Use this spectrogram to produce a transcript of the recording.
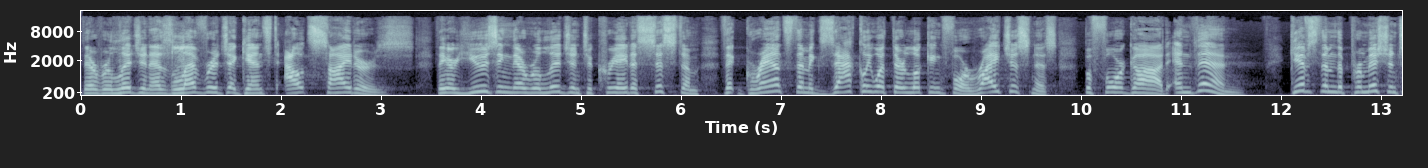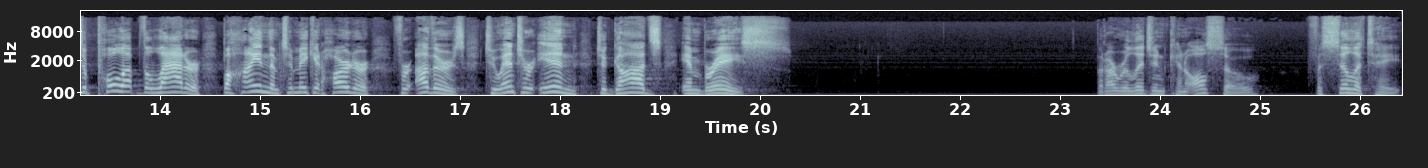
their religion as leverage against outsiders. They are using their religion to create a system that grants them exactly what they're looking for righteousness before God, and then gives them the permission to pull up the ladder behind them to make it harder for others to enter in to God's embrace. But our religion can also facilitate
